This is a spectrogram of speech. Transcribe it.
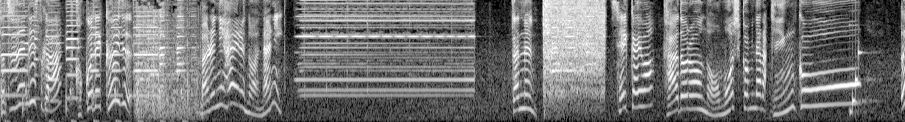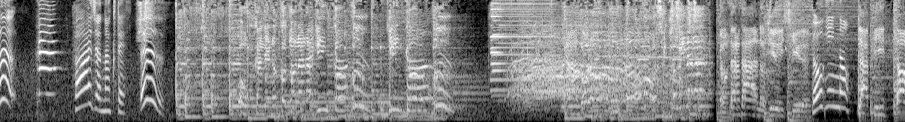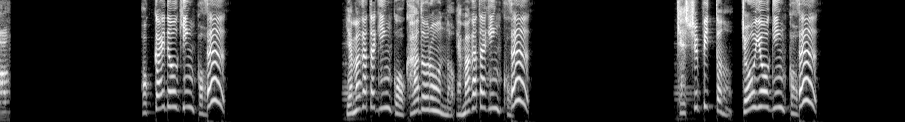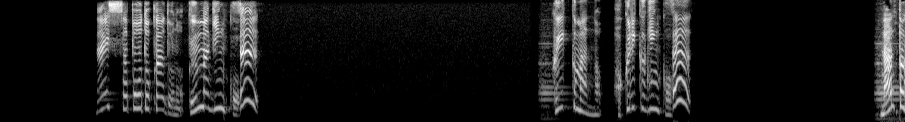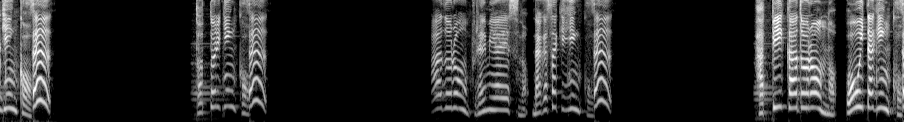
突然ですがここでクイズ。丸に入るのは何？残念。正解はカードローンのお申し込みなら銀行。うファーじゃなくてうお金のことなら銀行。うん。銀行。うん。カードローンと申し込みなら433の919同銀の。ラピッド北海道銀行。山形銀行カードローンの山形銀行。キャッシュピットの常陽銀行。ナイスサポートカードの群馬銀行。クイックマンの北陸銀行。南都銀行。鳥取銀行カードローンプレミアエースの長崎銀行。ハッピーカードローンの大分銀行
